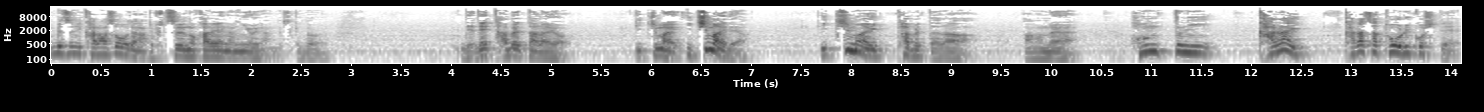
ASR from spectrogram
別に辛そうじゃなくて普通のカレーの匂いなんですけど。でね食べたらよ1枚1枚だよ1枚食べたらあのね本当に辛い辛さ通り越して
